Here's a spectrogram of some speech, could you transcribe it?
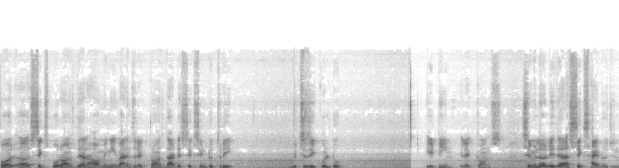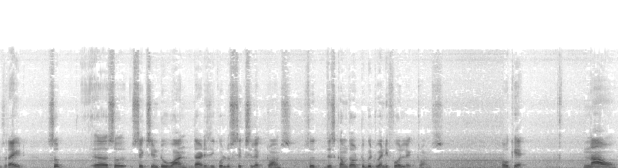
for uh, six borons there are how many valence electrons? That is 6 into 3 which is equal to 18 electrons. Similarly there are six hydrogens right? So uh, so 6 into 1 that is equal to 6 electrons. So this comes out to be 24 electrons. Okay. Now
